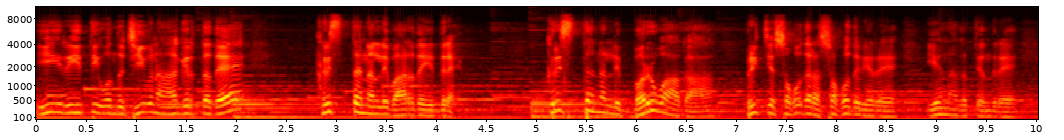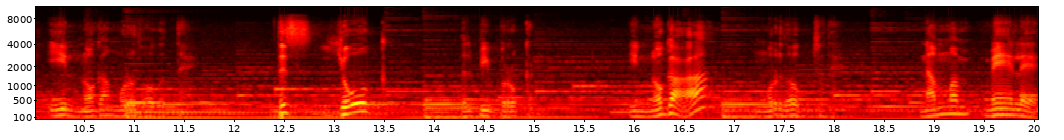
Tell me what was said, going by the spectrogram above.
ಈ ರೀತಿ ಒಂದು ಜೀವನ ಆಗಿರ್ತದೆ. ಕ್ರಿಸ್ತನಲ್ಲಿ ಬಾರದೇ ಇದ್ದರೆ ಕ್ರಿಸ್ತನಲ್ಲಿ ಬರುವಾಗ ಪ್ರೀತಿಯ ಸಹೋದರ ಸಹೋದರಿಯರೇ, ಏನಾಗುತ್ತೆ ಅಂದರೆ ಈ ನೊಗ ಮುರಿದು ಹೋಗುತ್ತೆ. This yoke will be broken ಈ ನೊಗ ಮುರಿದು ಹೋಗ್ತದೆ ನಮ್ಮ ಮೇಲೆ,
